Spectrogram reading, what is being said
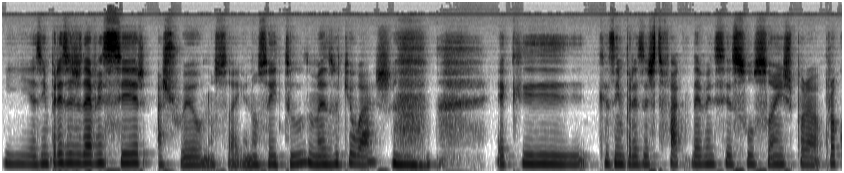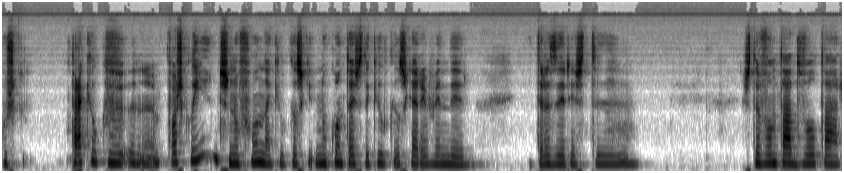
E as empresas devem ser, acho eu, não sei, eu não sei tudo, mas o que eu acho é que, que as empresas de facto devem ser soluções para, para, os, para aquilo que para os clientes, no fundo, aquilo que eles, no contexto daquilo que eles querem vender trazer este, esta vontade de voltar.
